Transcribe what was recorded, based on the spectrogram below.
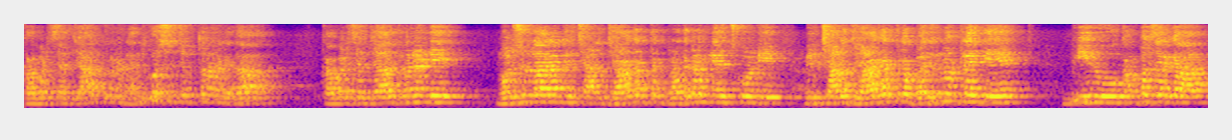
కాబట్టి చాలా జాగ్రత్తగా అందుకోసం చెప్తున్నాను కదా. కాబట్టి చాలా జాగ్రత్తగా వినండి. మనుషులారా మీరు చాలా జాగ్రత్తగా బ్రతకడం నేర్చుకోండి. మీరు చాలా జాగ్రత్తగా బతికినట్లయితే మీరు కంపల్సరిగా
